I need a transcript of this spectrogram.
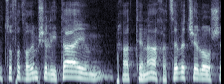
את סוף הדברים של איתי, מבחינת תנח, הצוות שלו, ש...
